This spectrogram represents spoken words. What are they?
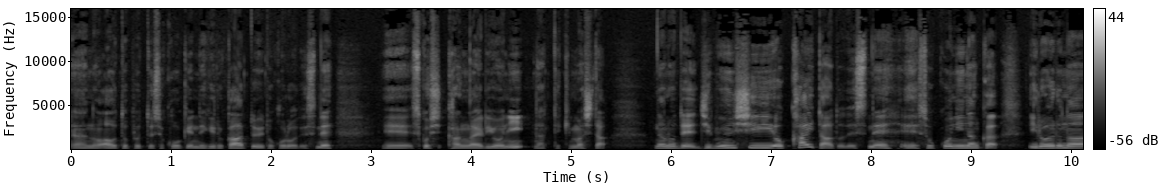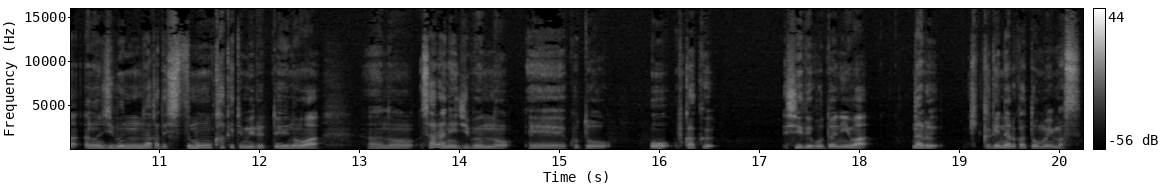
あのアウトプットして貢献できるかというところをですね、えー少し考えるようになってきました。なので自分史を書いた後ですね、えーそこになんかいろいろなあの自分の中で質問をかけてみるというのはあのさらに自分の、えーことを深く知ることにはなるきっかけになるかと思います。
